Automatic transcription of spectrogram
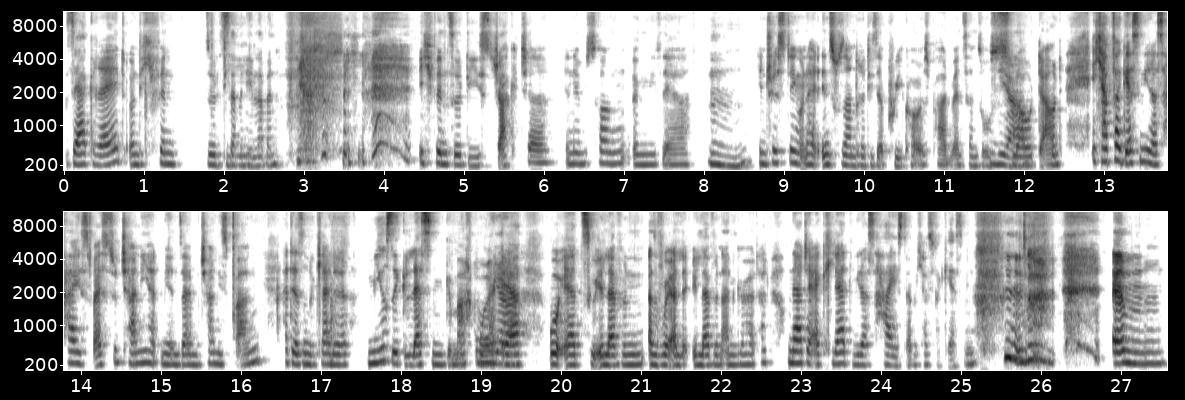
sehr great und ich finde so die 7-Eleven. ich finde so die Structure in dem Song irgendwie sehr Mhm. interesting und halt insbesondere dieser Pre-Chorus-Part, wenn es dann so Ja. slow down. Ich habe vergessen, wie das heißt. Weißt du, Chani hat mir in seinem Chani's Bang hat er so eine kleine Music Lesson gemacht, wo Oh, er ja. wo er zu Eleven, also wo er Eleven angehört hat und da hat er erklärt, wie das heißt, aber ich habe es vergessen. ähm,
